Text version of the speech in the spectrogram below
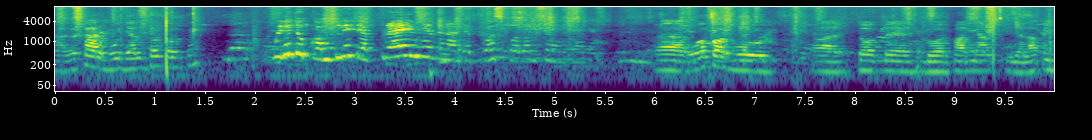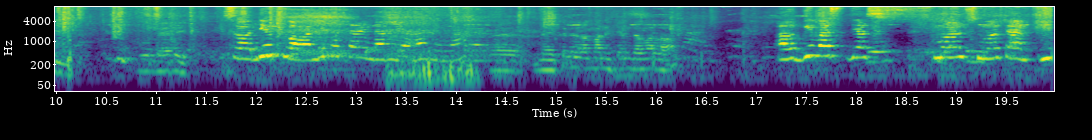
cái car bu jal to to we need to complete the prayer in heaven and the gospel also in heaven. wa par bu to de luar bàn nhau jala pe ni bu de So due to our little time that we are having now, này cái đó mình xem đó lo I'll give us just small, small time. You,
